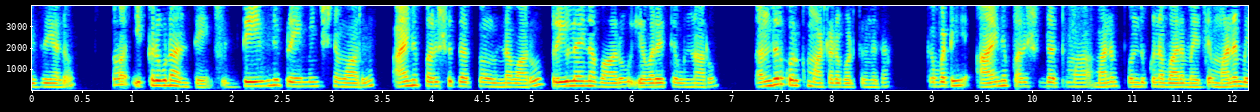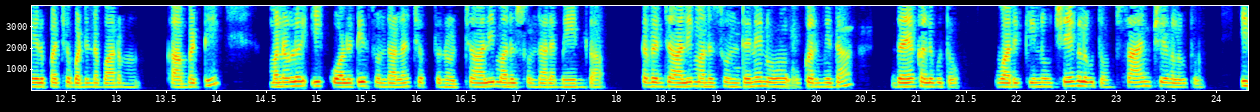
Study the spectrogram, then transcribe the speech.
ఐజయాలో. సో ఇక్కడ కూడా అంతే. దేవుని ప్రేమించిన వారు ఆయన పరిశుద్ధత్వం ఉన్నవారు ప్రియులైన వారు ఎవరైతే ఉన్నారో అందరి కొరకు మాట్లాడబడుతుంది కదా? కాబట్టి ఆయన పరిశుద్ధత్వ మనం పొందుకున్న వారం అయితే మనం ఏర్పరచబడిన వారం కాబట్టి మనలో ఈ క్వాలిటీస్ ఉండాలని చెప్తున్నాడు. జాలి మనసు ఉండాలి మెయిన్గా. కదా జాలి మనసు ఉంటేనే నువ్వు ఒకరి మీద దయ కలుగుతావు. వారికి నువ్వు చేయగలుగుతావు సాయం చేయగలుగుతావు. ఈ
